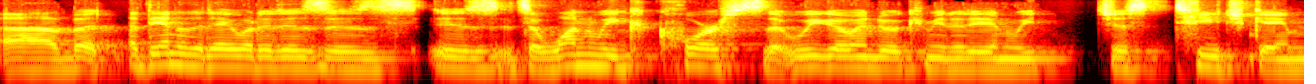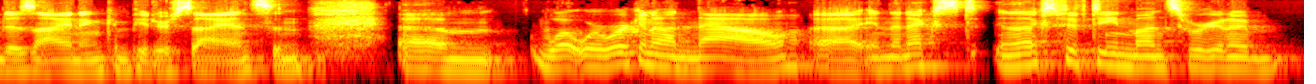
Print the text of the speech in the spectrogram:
uh, but at the end of the day, what it is is is it's a one week course that we go into a community and we just teach game design and computer science. And um, what we're working on now uh, in the next in the next 15 months, we're going to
